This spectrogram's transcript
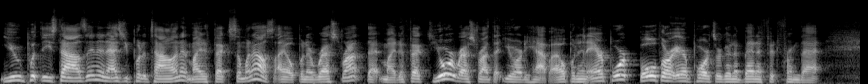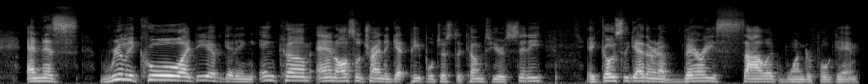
you put these tiles in, and as you put a tile in, it might affect someone else. I open a restaurant, that might affect your restaurant that you already have. I open an airport, both our airports are going to benefit from that. And this really cool idea of getting income and also trying to get people just to come to your city, it goes together in a very solid, wonderful game.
